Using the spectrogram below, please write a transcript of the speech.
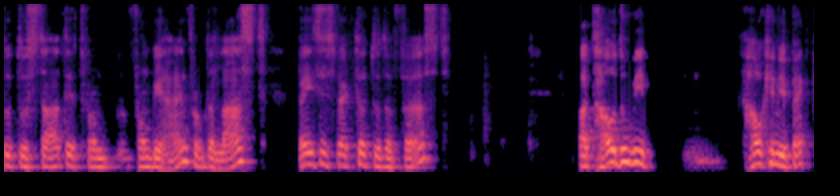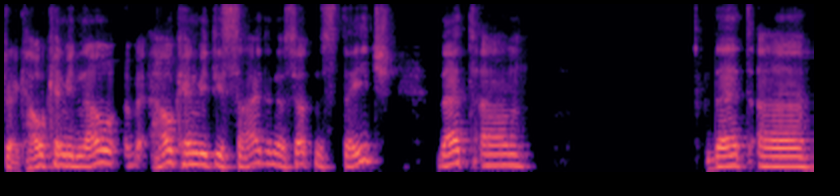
to, to start it from, from behind, from the last basis vector to the first. But how do we, how can we backtrack? How can we now, how can we decide in a certain stage that, um, that uh,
